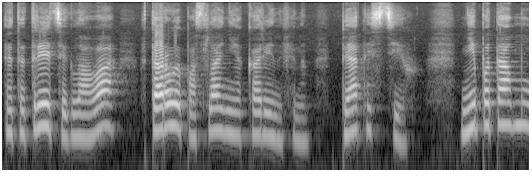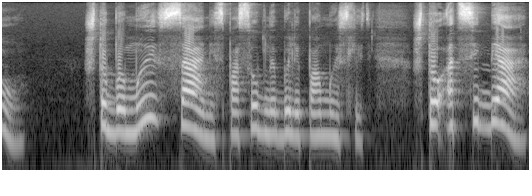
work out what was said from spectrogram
это третья глава, второе послание Коринфянам. Пятый стих. «Не потому, чтобы мы сами способны были помыслить, что от себя,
